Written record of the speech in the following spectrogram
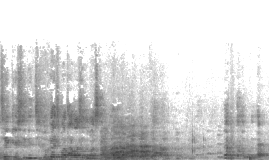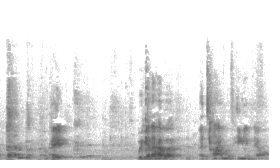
る人は、ある人は自分自身にアレルギーを持ってるかもしれない。 宣言してて自分が一番楽しんでましたけど Okay, we're going to have a, a time of healing now.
